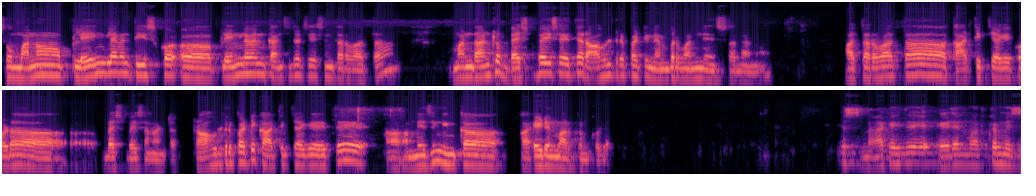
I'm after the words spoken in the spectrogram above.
సో మనం ప్లేయింగ్ లెవెన్ తీసుకో ప్లేయింగ్ లెవెన్ కన్సిడర్ చేసిన తర్వాత మన దాంట్లో బెస్ట్ బైస్ అయితే రాహుల్ త్రిపాఠి నెంబర్ వన్ చేస్తాను నేను. ఆ తర్వాత కార్తిక్ త్యాగి కూడా బెస్ట్ బైస్ అని అంటారు. రాహుల్ త్రిపాఠి కార్తిక్ త్యాగి అయితే అమేజింగ్ ఇంకా ఎయిడెన్ మార్క్రమ్ కూడా. ఎస్ నాకైతే Aiden Markram is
